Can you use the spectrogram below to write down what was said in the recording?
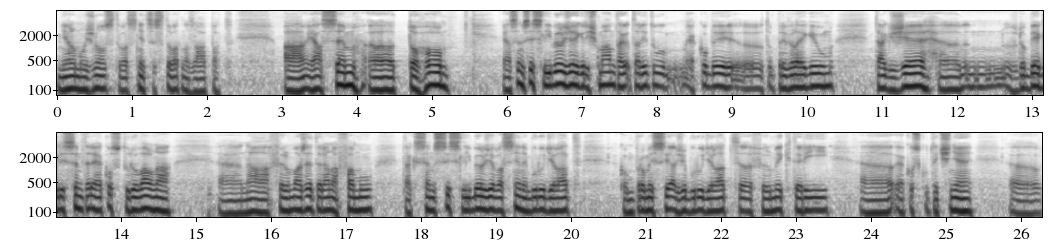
měl možnost vlastně cestovat na západ. A já jsem eh, toho, já jsem si slíbil, že když mám tady tu, jakoby, eh, to privilegium, takže eh, v době, kdy jsem tedy jako studoval na, na filmaře, teda na FAMu, tak jsem si slíbil, že vlastně nebudu dělat kompromisy a že budu dělat filmy, který Eh, jako skutečně eh,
